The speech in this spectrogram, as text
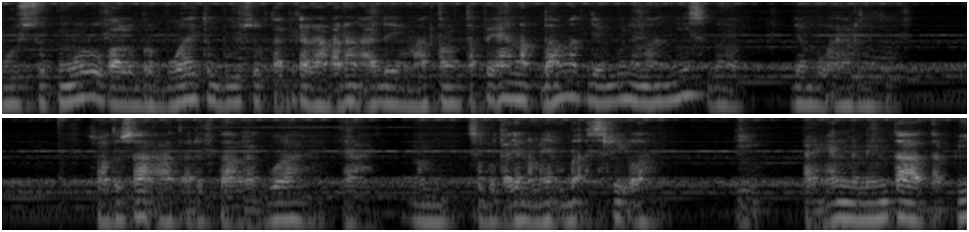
busuk mulu. Kalau berbuah itu busuk tapi kadang-kadang ada yang matang. Tapi enak banget jambunya manis banget jambu airnya tuh suatu saat ada tetangga gue ya sebut aja namanya Mbak Sri lah. Pengen meminta tapi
